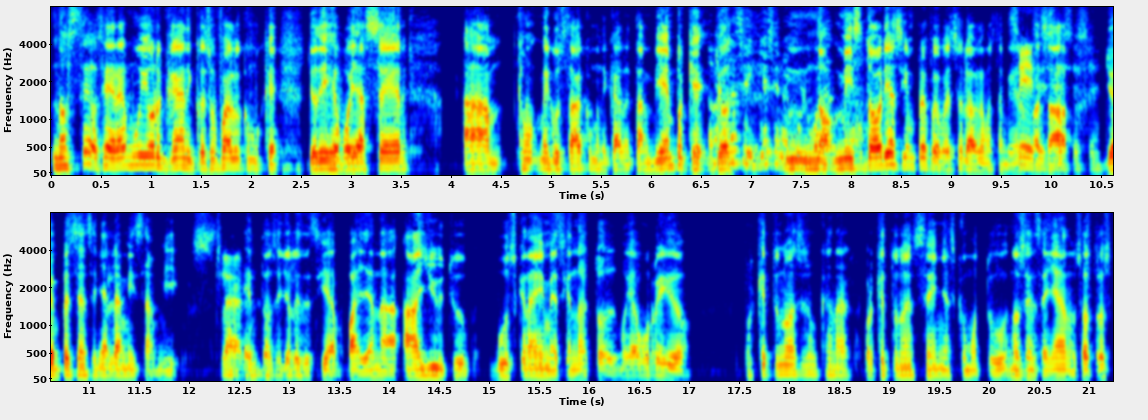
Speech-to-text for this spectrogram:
no sé, o sea, era muy orgánico. Eso fue algo como que yo dije, voy a hacer, como me gustaba comunicarme también porque? ¿No yo, no, mi historia siempre fue, eso lo hablamos también en el sí, sí, pasado. sí, sí. Yo empecé a enseñarle a mis amigos. Claro. Entonces yo les decía, vayan a, a YouTube, busquen ahí, y me decían, no, todo es muy aburrido. ¿Por qué tú no haces un canal? ¿Por qué tú no enseñas como tú nos enseñas a nosotros?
